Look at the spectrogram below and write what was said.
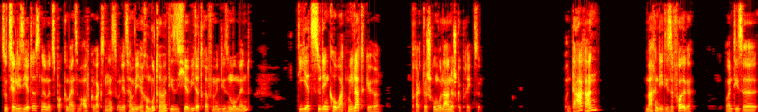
sozialisiert ist, ne, mit Spock gemeinsam aufgewachsen ist und jetzt haben wir ihre Mutter, die sich hier wieder treffen in diesem Moment, die jetzt zu den Kowat Milat gehören, praktisch romulanisch geprägt sind. Und daran machen die diese Folge und diese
